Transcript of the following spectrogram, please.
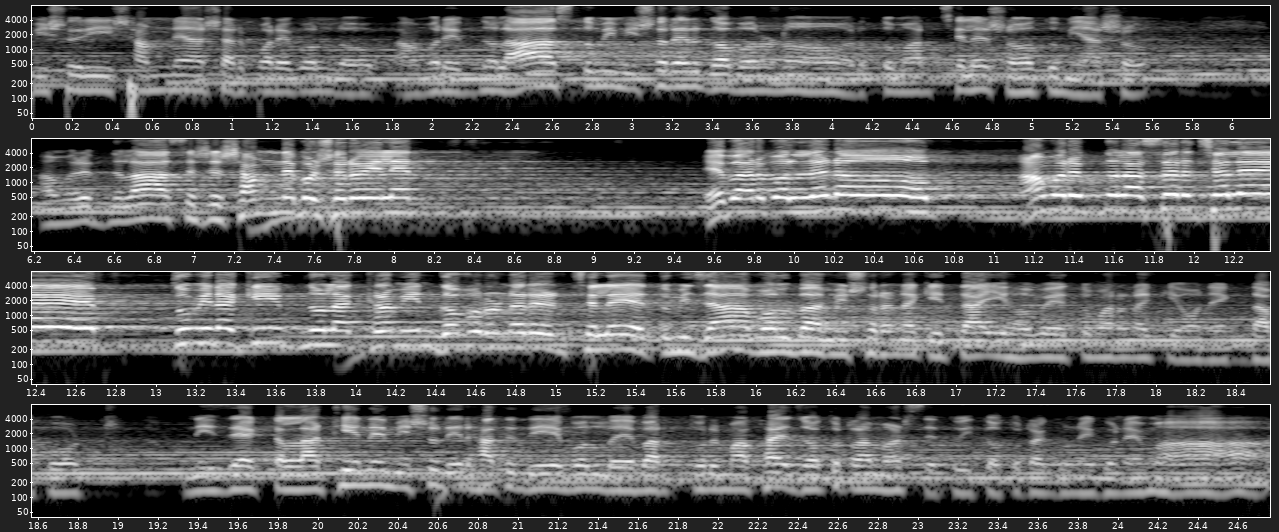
মিশরি সামনে আসার পরে বলল, আমর ইবনুল আস, তুমি মিশরের গভর্নর, তোমার ছেলে সহ তুমি আসো। আমর ইবনুল আস এসে সামনে বসে রইলেন। এবার বললেন, ও আমর ইবনুল আসের ছেলে, তুমি নাকি ইবনুল আকরামিন গভর্নরের ছেলে? তুমি যা বলবা মিশরে নাকি তাই হবে? তোমার নাকি অনেক দাপট। নিজে একটা লাঠি এনে মিশরের হাতে দিয়ে বলল, এবার তোর মাথায় যতটা মারছে, তুই ততটা গুনে গুনে মার।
